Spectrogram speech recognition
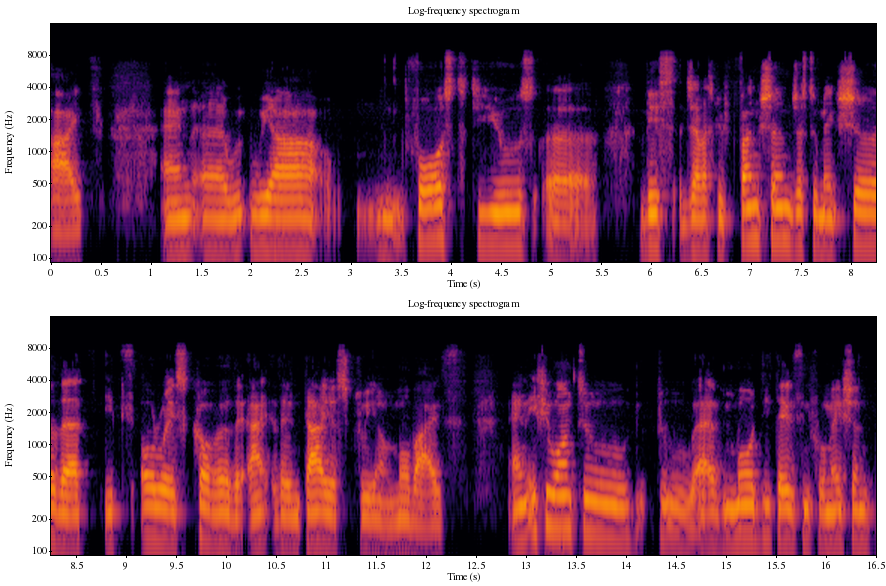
height and uh, we are forced to use uh, this JavaScript function just to make sure that it always covers the, the entire screen on mobiles. And if you want to, to have more detailed information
